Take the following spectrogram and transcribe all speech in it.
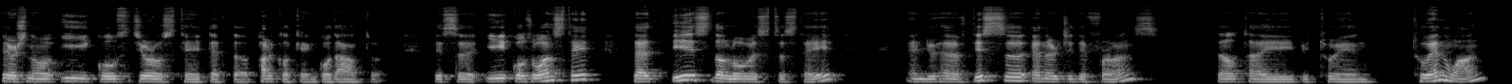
There's no E equals zero state that the particle can go down to. This uh, E equals one state that is the lowest state and you have this uh, energy difference delta E between 2 and 1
